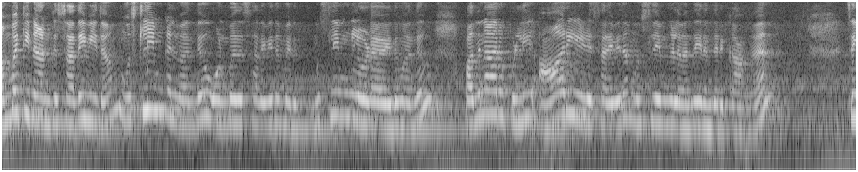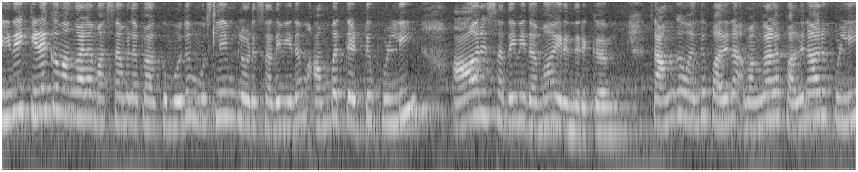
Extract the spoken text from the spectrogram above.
ஐம்பத்தி நான்கு சதவீதம். முஸ்லீம்கள் வந்து ஒன்பது சதவீதம் இரு முஸ்லீம்களோட இது வந்து பதினாறு புள்ளி ஆறு ஏழு சதவீதம் முஸ்லீம்கள் வந்து இருந்திருக்காங்க. ஸோ இதே கிழக்கு வங்காளம் அஸ்ஸாமில் பார்க்கும்போது முஸ்லீம்களோட சதவீதம் ஐம்பத்தெட்டு புள்ளி ஆறு சதவீதமாக இருந்திருக்கு. ஸோ அங்கே வந்து பதினா வங்காளம் பதினாறு புள்ளி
